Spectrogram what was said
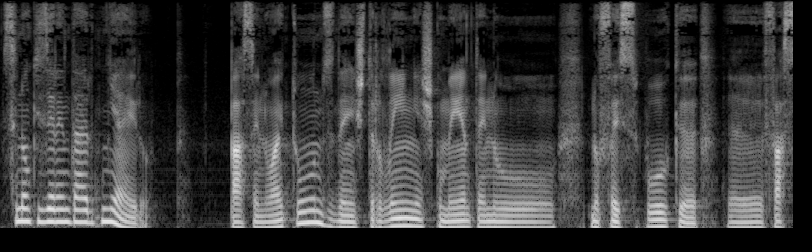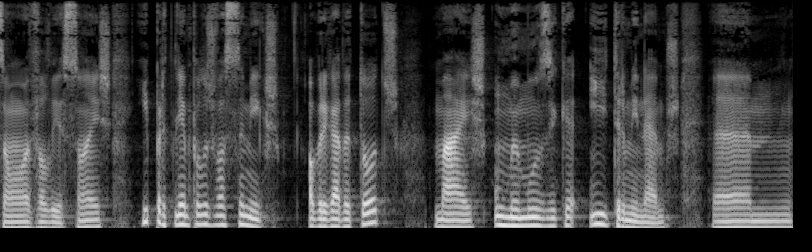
Se não quiserem dar dinheiro, passem no iTunes, deem estrelinhas, comentem no, no Facebook, uh, façam avaliações e partilhem pelos vossos amigos. Obrigado a todos. Mais uma música e terminamos. Um,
